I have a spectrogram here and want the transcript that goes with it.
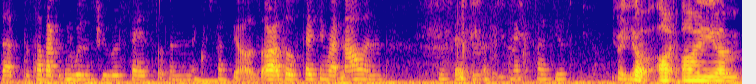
that the South African wool industry will face within the next five years, or also is facing right now and will face in the next five years? Yeah, I, I um,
